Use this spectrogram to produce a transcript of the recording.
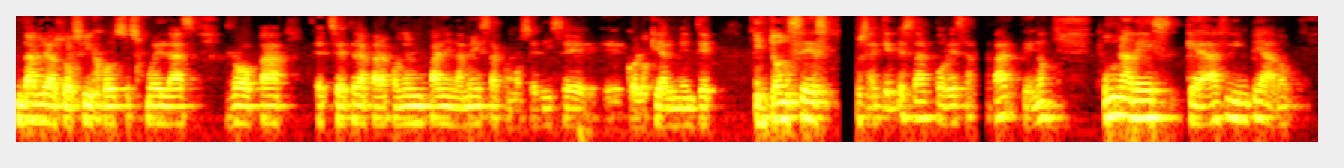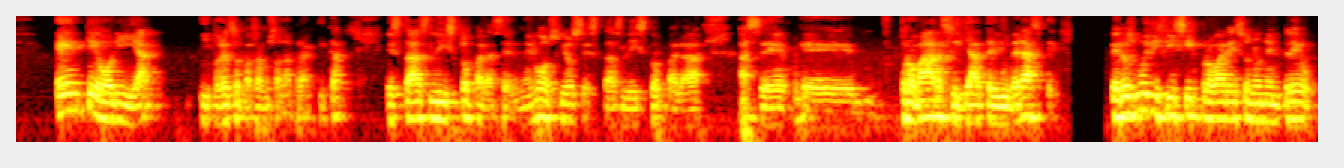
darle a los hijos escuelas, ropa, etcétera, para poner un pan en la mesa, como se dice eh, coloquialmente. Entonces, pues hay que empezar por esa parte, ¿no? Una vez que has limpiado, en teoría, y por eso pasamos a la práctica, estás listo para hacer negocios, estás listo para hacer, eh, probar si ya te liberaste. Pero es muy difícil probar eso en un empleo,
